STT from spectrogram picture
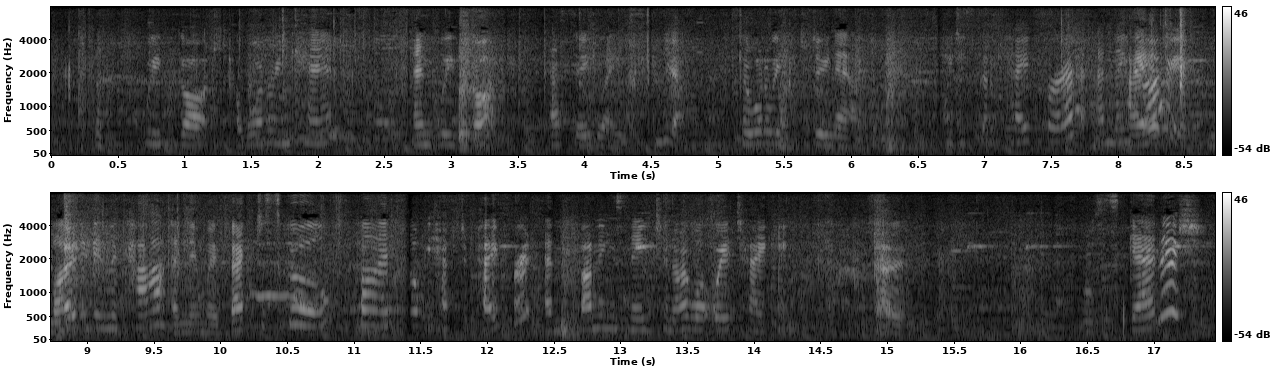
we've got a watering can, and we've got our seedlings. Yeah. So what do we have to do now? We just got to pay for it and then Pay go. it, load it in the car, and then we're back to school. Bye. We have to pay for it, and the Bunnings need to know what we're taking. So we'll scan it,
